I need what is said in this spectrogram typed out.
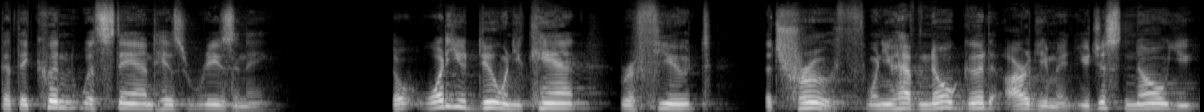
that they couldn't withstand his reasoning. So, what do you do when you can't refute the truth? When you have no good argument, you just know you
